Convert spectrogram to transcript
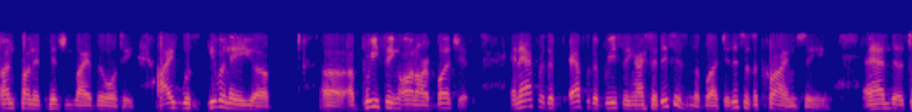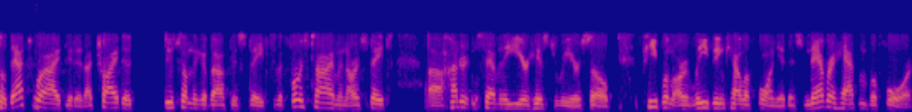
unfunded pension liability. I was given a uh, a briefing on our budget. And after the after the briefing, I said, "This isn't the budget. This is a crime scene." And uh, so that's where I did it. I tried to do something about this state for the first time in our state's uh, 170 year history or so. People are leaving California. This never happened before,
